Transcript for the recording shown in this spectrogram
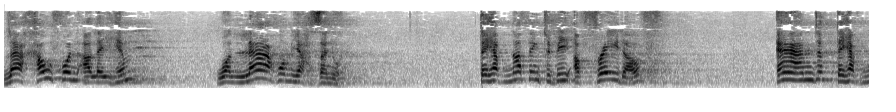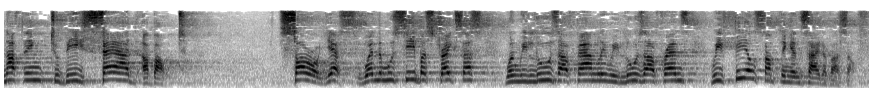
لَا خَوْفٌ عَلَيْهِمْ وَلَا هُمْ يَحْزَنُونَ They have nothing to be afraid of and they have nothing to be sad about. Sorrow, yes. When the musibah strikes us, when we lose our family, we lose our friends, we feel something inside of ourselves.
